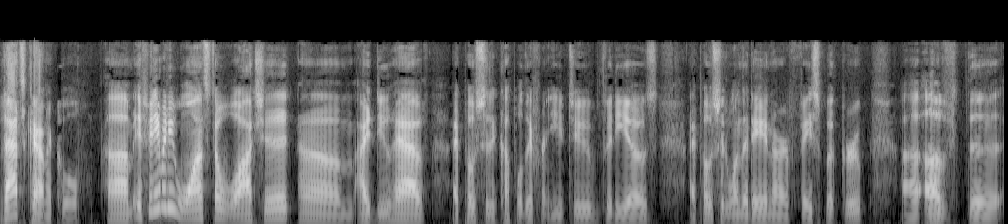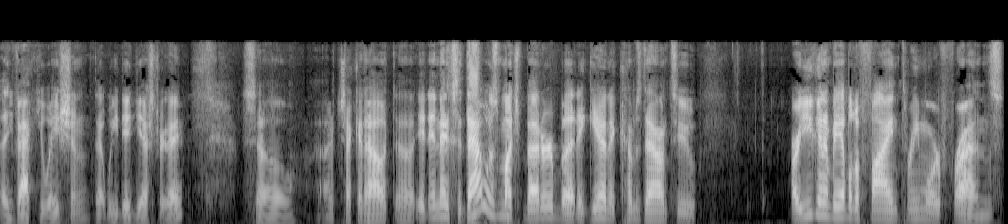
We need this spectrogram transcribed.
that's kind of cool. Um, if anybody wants to watch it, um, I do have. I posted a couple different YouTube videos. I posted one today in our Facebook group uh, of the evacuation that we did yesterday. So uh, check it out. Uh, it, and said, that was much better, but again, it comes down to: Are you going to be able to find three more friends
